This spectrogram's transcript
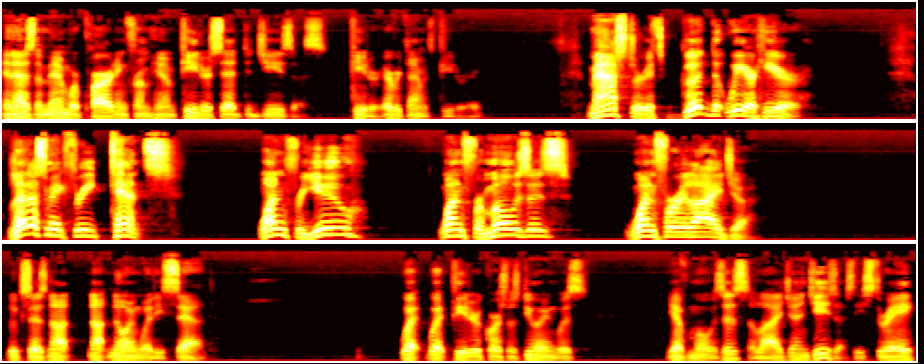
And as the men were parting from him, Peter said to Jesus, Peter, every time it's Peter, right? Master, it's good that we are here. Let us make three tents one for you, one for Moses, one for Elijah. Luke says, not, not knowing what he said. What, what Peter, of course, was doing was you have Moses, Elijah, and Jesus, these three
